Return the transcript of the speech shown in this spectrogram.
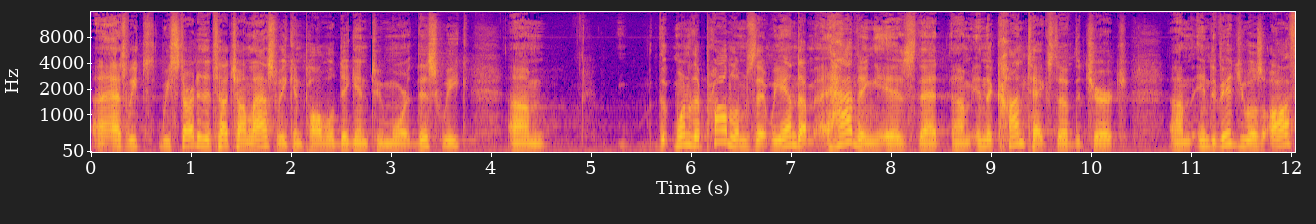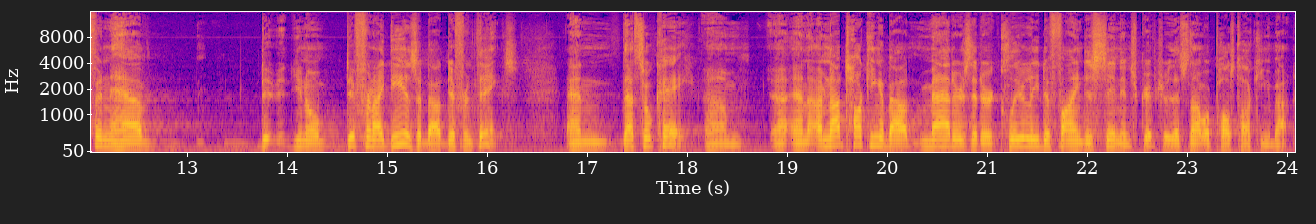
Uh, as we, we started to touch on last week, and Paul will dig into more this week, um, the, one of the problems that we end up having is that um, in the context of the church, um, individuals often have you know, different ideas about different things. And that's okay. Um, and I'm not talking about matters that are clearly defined as sin in Scripture. That's not what Paul's talking about.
